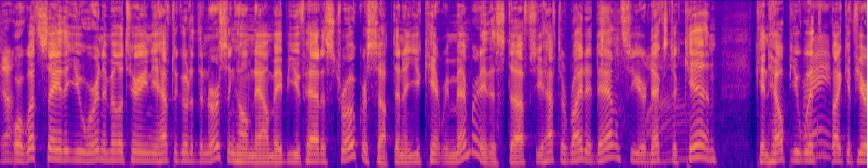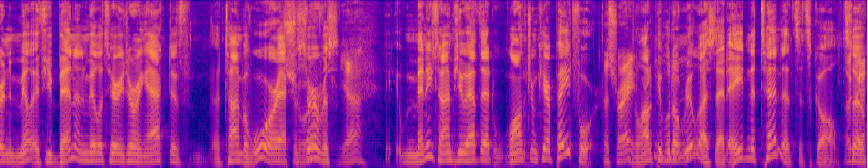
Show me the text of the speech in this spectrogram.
yeah. Or let's say that you were in the military and you have to go to the nursing home now. Maybe you've had a stroke or something and you can't remember any of this stuff. So you have to write it down so your next of kin can help you with, Right. like if you're in the mil- if you've been in the military during active a time of war, active Sure, service. yeah. Many times you have that long term care paid for. That's right. A lot of people don't mm-hmm. realize that aid and attendance it's called. So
